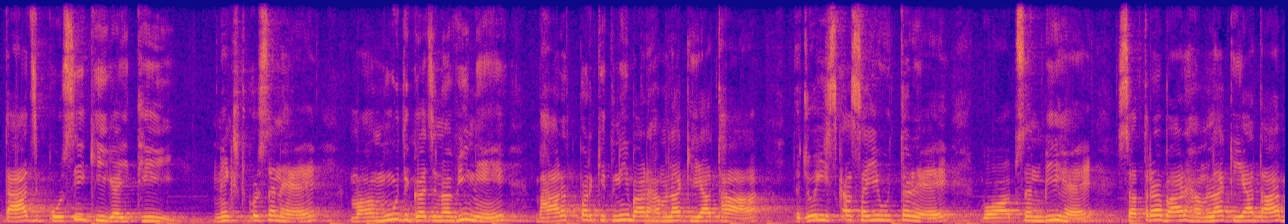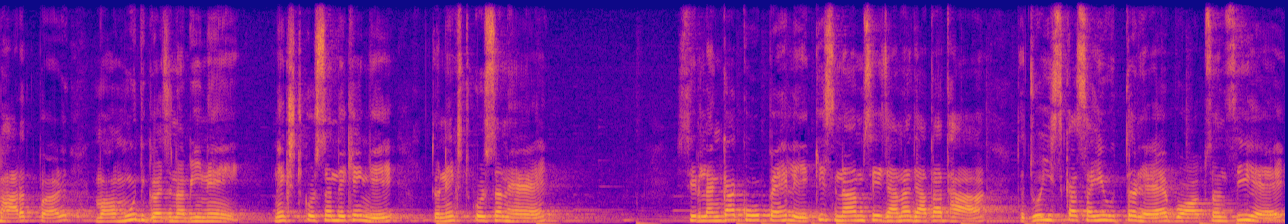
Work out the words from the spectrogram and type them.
ताजपोशी की गई थी। नेक्स्ट क्वेश्चन है, महमूद गजनवी ने भारत पर कितनी बार हमला किया था? तो जो इसका सही उत्तर है, वो ऑप्शन बी है। सत्रह बार हमला किया था भारत पर, महमूद गजनबी ने। नेक्स्ट क्वेश्चन देखेंगे। तो नेक्स्ट क्वेश्चन है श्रीलंका को पहले किस नाम से जाना जाता था? तो जो इसका सही उत्तर है, वो ऑप्शन सी है।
